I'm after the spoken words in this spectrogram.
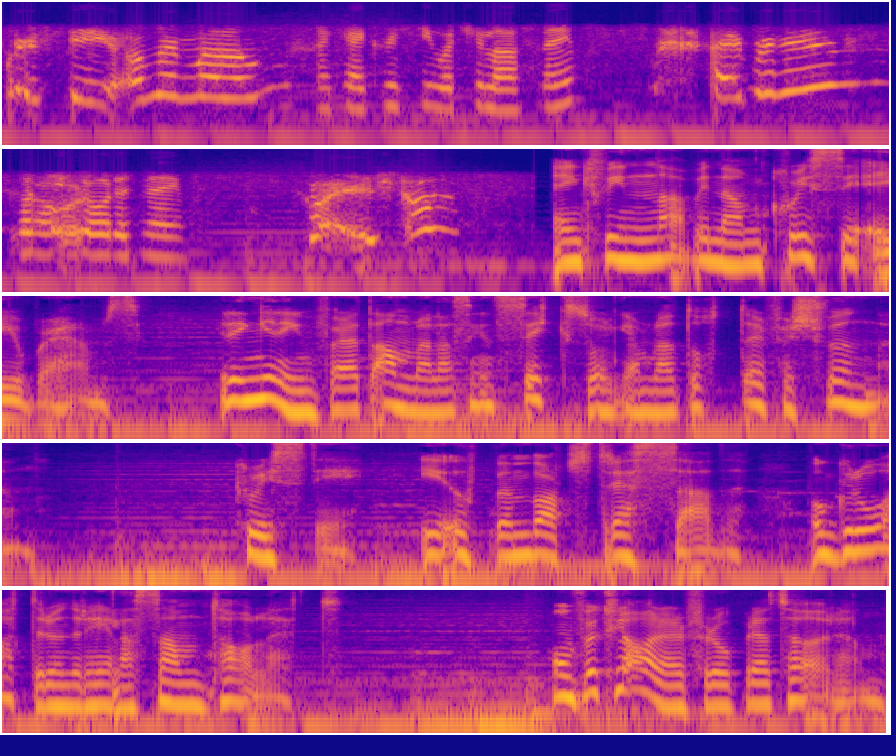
Christy, I'm her mum. Okay, Christy, what's your last name? Abraham. What's your daughter's name? Quaisha. En kvinna vid namn Chrissy Abrahams ringer in för att anmäla sin sex år gamla dotter försvunnen. Christy är uppenbart stressad och gråter under hela samtalet. Hon förklarar för operatören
